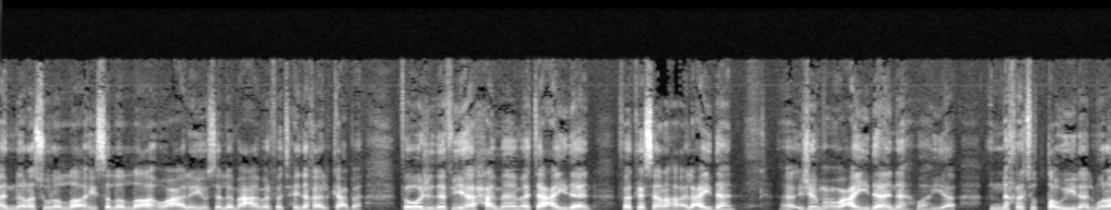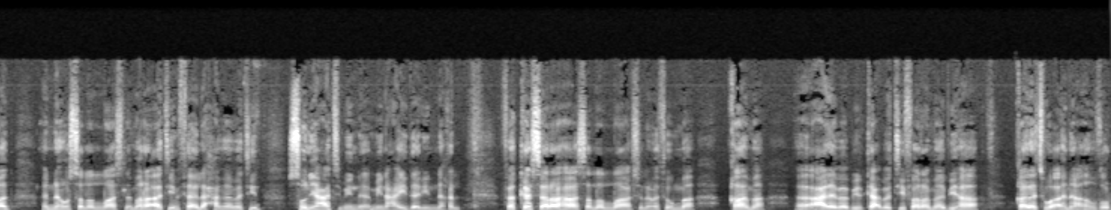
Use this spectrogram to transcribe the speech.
أن رسول الله صلى الله عليه وسلم عام الفتح دخل الكعبة فوجد فيها حمامة عيدان فكسرها. العيدان جمع عيدانة وهي النخلة الطويلة. المراد أنه صلى الله عليه وسلم رأى تمثال حمامة صنعت من من عيدان النخل. فكسرها صلى الله عليه وسلم ثم قام آه، على باب الكعبة فرمى بها قالت وأنا أنظر.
